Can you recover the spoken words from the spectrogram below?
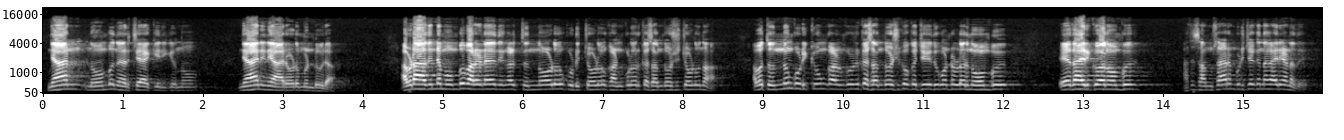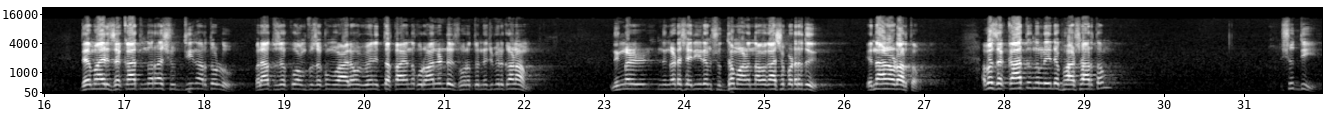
ഞാൻ നോമ്പ് നേർച്ചയാക്കിയിരിക്കുന്നു. ഇനി ആരോടും മിണ്ടൂല. അവിടെ അതിന്റെ മുമ്പ് പറയണത് നിങ്ങൾ തിന്നോളൂ കുടിച്ചോളൂ കൺകുളിർക്കെ സന്തോഷിച്ചോളൂ എന്നാ. അപ്പോൾ തിന്നും കുടിക്കും കൺകുളിർക്കെ സന്തോഷിക്കുകയൊക്കെ ചെയ്തുകൊണ്ടുള്ളൊരു നോമ്പ് ഏതായിരിക്കും ആ നോമ്പ്? അത് സംസാരം പിടിച്ചേക്കുന്ന കാര്യമാണത് ഇതേമാതിരി ജക്കാത്ത് എന്ന് പറഞ്ഞാൽ ശുദ്ധി നടത്തുള്ളൂ വലാത്തു സക്കും അംഫുസക്കും വാലവും വിവൻ ഇത്തക്ക എന്ന് ഖുറാനിലുണ്ട് സൂറത്തു നജ്മിൽ കാണാം. നിങ്ങൾ നിങ്ങളുടെ ശരീരം ശുദ്ധമാണെന്ന് അവകാശപ്പെടരുത് എന്നാണ് അവിടെ അർത്ഥം. അപ്പോൾ സക്കാത്ത് എന്നുള്ളതിന്റെ ഭാഷാർത്ഥം ശുദ്ധി.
